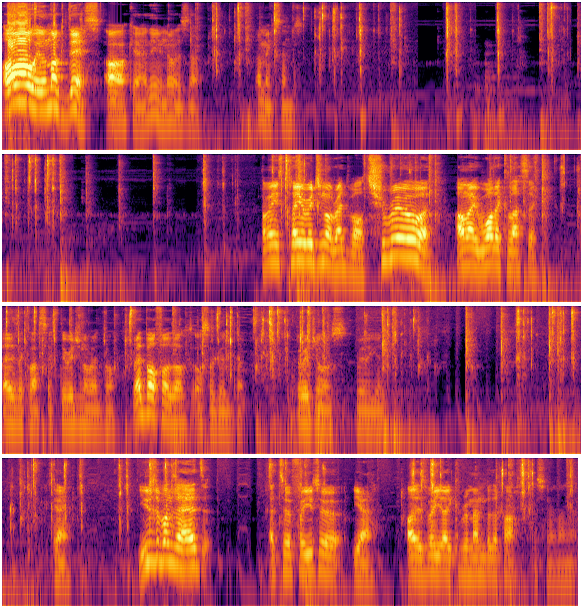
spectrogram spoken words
Oh, it unlocked this. Oh, okay. I didn't even notice that. That makes sense. I mean, play original Red Ball. True! Oh my, what a classic. That is a classic. The original Red Ball. Red Ball 4 is also good, but original is really good. Okay. Use the ones ahead uh, to, for you to, yeah. Oh, it's where you like remember the path or something like that.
